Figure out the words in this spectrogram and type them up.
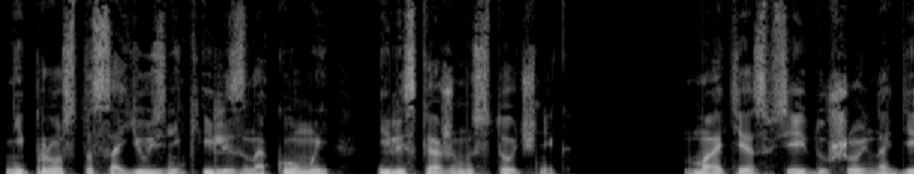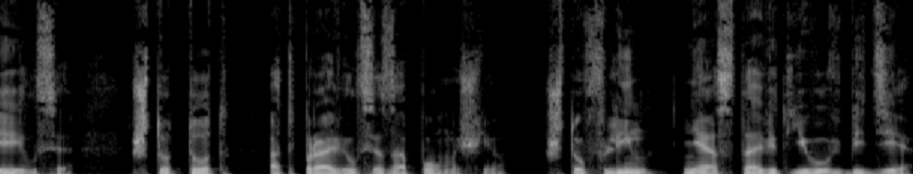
не просто союзник или знакомый, или, скажем, источник. Матиас всей душой надеялся, что тот отправился за помощью, что Флинн не оставит его в беде,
